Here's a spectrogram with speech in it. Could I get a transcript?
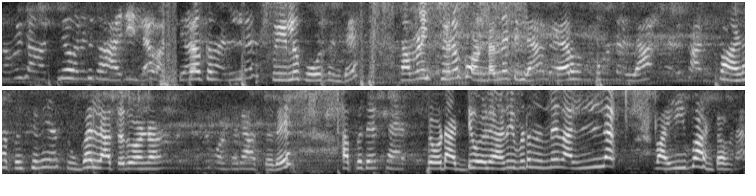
നമ്മൾ രാത്രി വന്നിട്ട് കാര്യമില്ല. വണ്ടികളൊക്കെ നല്ല സ്പീഡിൽ പോകുന്നുണ്ട്. നമ്മൾ ഇച്ചുവിനെ കൊണ്ടുവന്നിട്ടില്ല. വേറെ കൊണ്ടല്ല. നല്ല തണുപ്പാണ്. അപ്പോൾ ഇച്ചുവിന് ഞാൻ സുഖമില്ലാത്തത് കൊണ്ടാണ് ഇച്ചുവിനെ കൊണ്ടുവരാത്തത്. അപ്പോൾ ഇതേ റോഡ് അടിപൊളിയാണ്. ഇവിടെ നിന്ന് നല്ല വൈബാണ് കേട്ടോ ഇവിടെ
